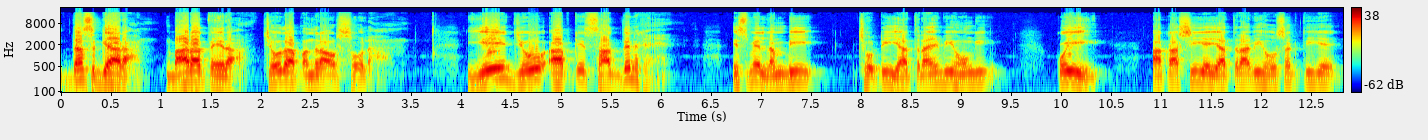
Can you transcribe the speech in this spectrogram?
दस ग्यारह, बारह तेरह, चौदह पंद्रह और सोलह, ये जो आपके सात दिन हैं, इसमें लंबी छोटी यात्राएँ भी होंगी। कोई आकाशीय यात्रा भी हो सकती है,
